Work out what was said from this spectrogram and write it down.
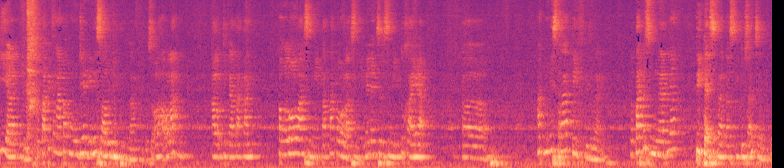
iya gitu. Tetapi kenapa kemudian ini selalu dibungkam gitu? Seolah-olah kalau dikatakan pengelola seni tata kelola seni manajer seni itu kayak uh, administratif gitu kan. Tetapi sebenarnya tidak sebatas itu saja gitu.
